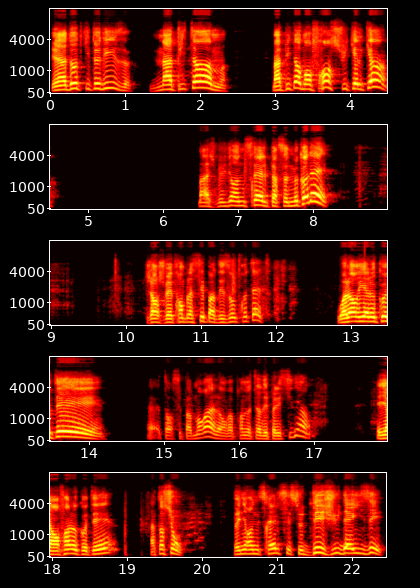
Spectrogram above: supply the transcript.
Il y en a d'autres qui te disent ma pitome, en France, je suis quelqu'un. Bah, je vais venir en Israël, personne ne me connaît. Genre, je vais être remplacé par des autres têtes. Ou alors, il y a le côté. Attends, c'est pas moral, on va prendre la terre des Palestiniens. Et il y a enfin le côté, attention, venir en Israël, c'est se déjudaïser.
